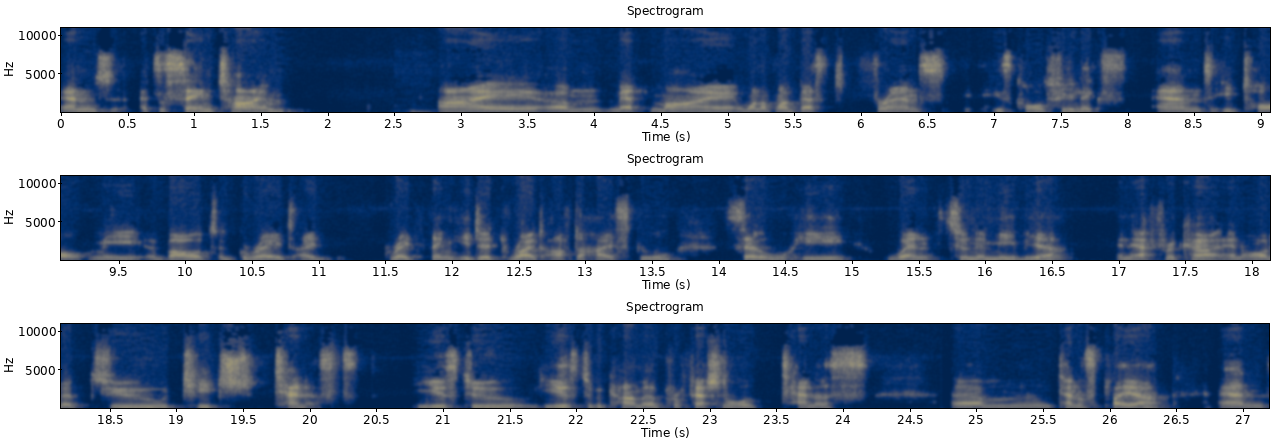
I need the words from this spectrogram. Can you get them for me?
And at the same time, I um, met my one of my best friends. He's called Felix, and he told me about a great I, great thing he did right after high school. So he went to Namibia in Africa in order to teach tennis he used to he used to become a professional tennis um, tennis player, and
